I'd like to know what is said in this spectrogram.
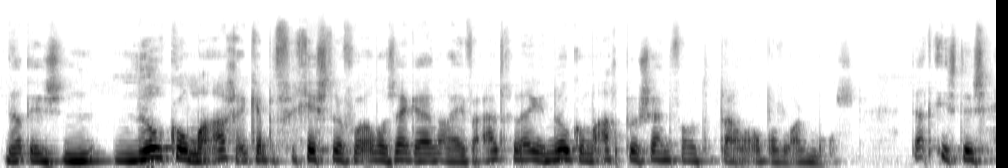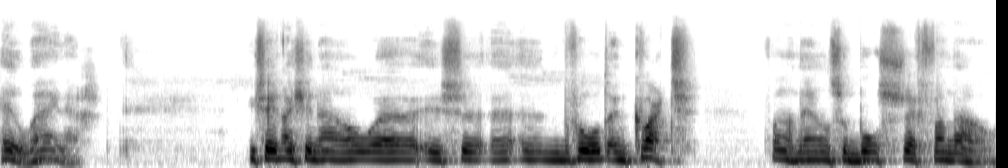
Dat is 0,8, ik heb het gisteren voor alle zekerheid nog even uitgerekend, 0,8% van het totale oppervlak bos. Dat is dus heel weinig. Ik zeg, als je nou uh, is, uh, een, bijvoorbeeld een kwart van het Nederlandse bos zegt van nou,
